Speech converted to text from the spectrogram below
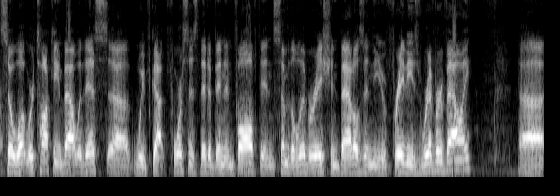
So what we're talking about with this, uh, we've got forces that have been involved in some of the liberation battles in the Euphrates River Valley. Uh,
